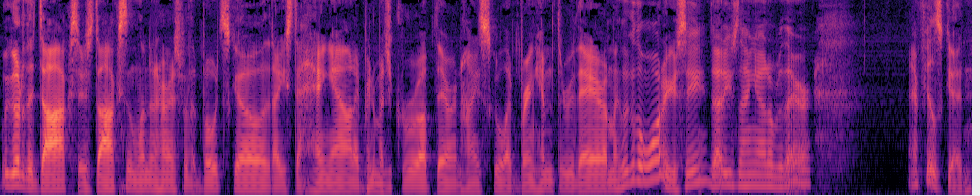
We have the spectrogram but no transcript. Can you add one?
We go to the docks. There's docks in Lindenhurst where the boats go that I used to hang out. I pretty much grew up there in high school. I bring him through there. I'm like, look at the water. You see? Daddy used to hang out over there. And it feels good. You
